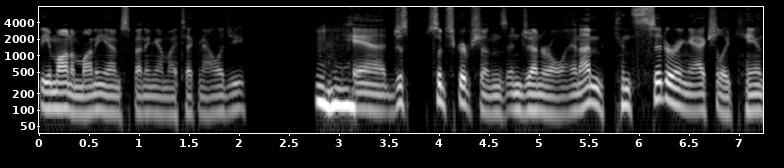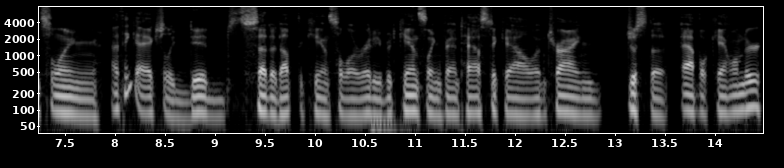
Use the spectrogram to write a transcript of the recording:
the amount of money I'm spending on my technology mm-hmm. and just subscriptions in general. And I'm considering actually canceling. I think I actually did set it up to cancel already, but canceling Fantastical and trying just the Apple Calendar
